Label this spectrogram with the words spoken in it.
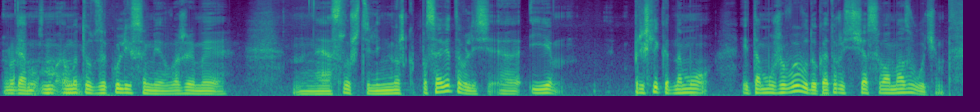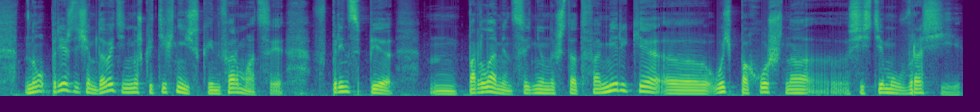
Прошу да, вас, мы тут за кулисами, уважаемые слушатели, немножко посоветовались э, и пришли к одному и тому же выводу, который сейчас вам озвучим. Но прежде чем, давайте немножко технической информации. В принципе, парламент Соединенных Штатов Америки э, очень похож на э, систему в России.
